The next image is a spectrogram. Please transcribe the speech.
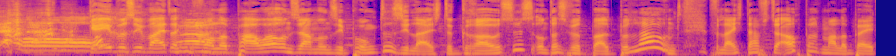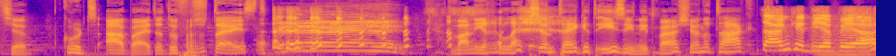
Geben Sie weiterhin volle Power und sammeln Sie Punkte. Sie leisten Großes und das wird bald belohnt. Vielleicht darfst du auch bald mal ein bisschen kurz arbeiten, du verstehst. Hey! Wann ihr relax and take it easy, nicht wahr? Schönen Tag. Danke dir, Bea.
